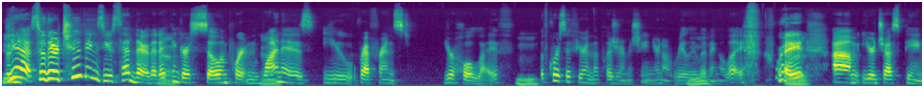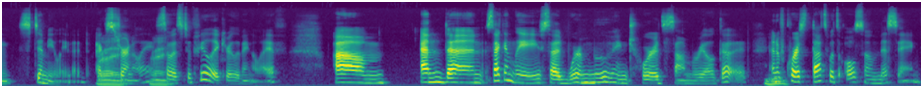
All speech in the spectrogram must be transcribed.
yeah, yeah, so there are two things you said there that yeah. I think are so important. Yeah. One is you referenced your whole life. Mm-hmm. Of course, if you're in the pleasure machine, you're not really mm-hmm. living a life, right? right. Um, you're just being stimulated externally right. Right. so as to feel like you're living a life. Um, and then, secondly, you said we're moving towards some real good. Mm-hmm. And of mm-hmm. course, that's what's also missing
